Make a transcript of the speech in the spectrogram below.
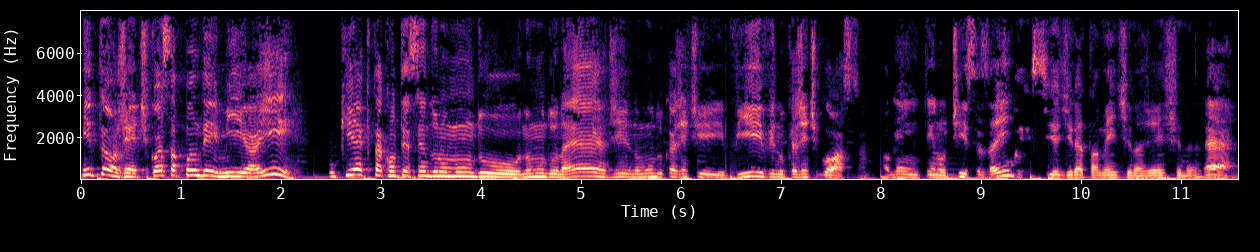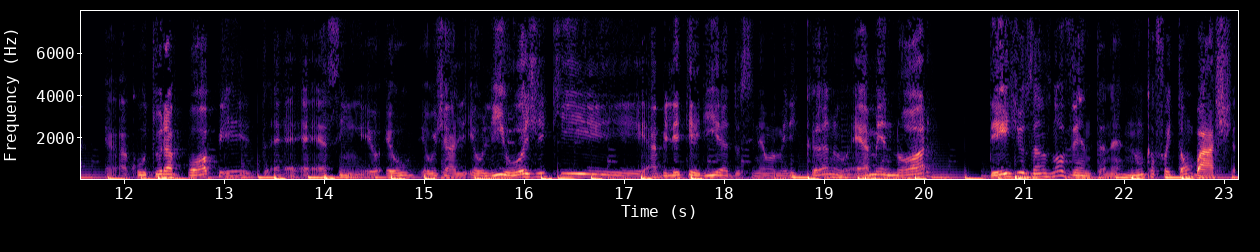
Então, gente, com essa pandemia aí, o que é que tá acontecendo no mundo, no mundo nerd, no mundo que a gente vive, no que a gente gosta? Alguém tem notícias aí? Conhecia diretamente na gente, né? É. A cultura pop é, é, é assim, eu, eu, eu já li, eu li hoje que a bilheteria do cinema americano é a menor desde os anos 90, né? Nunca foi tão baixa.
